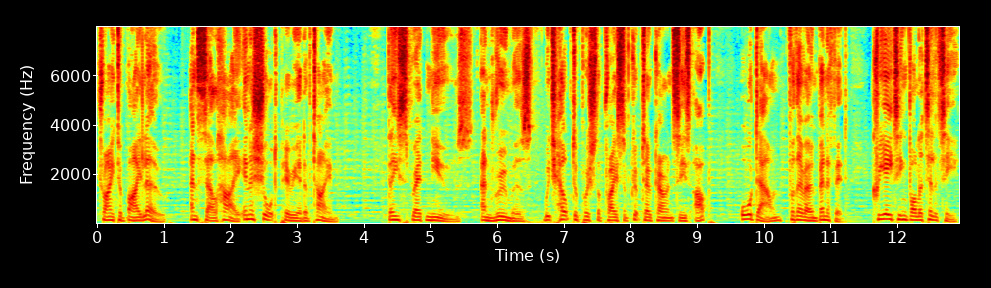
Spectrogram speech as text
try to buy low and sell high in a short period of time. They spread news and rumours which help to push the price of cryptocurrencies up or down for their own benefit, creating volatility,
